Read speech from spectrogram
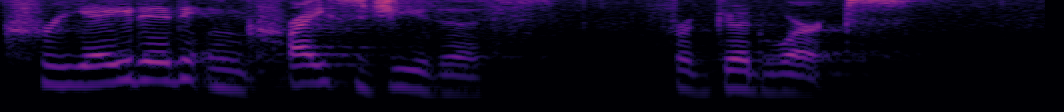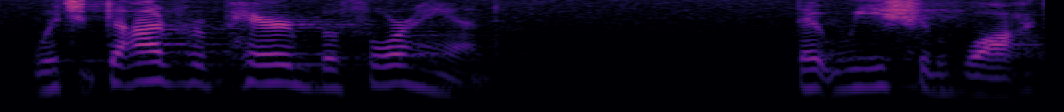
created in Christ Jesus for good works, which God prepared beforehand that we should walk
